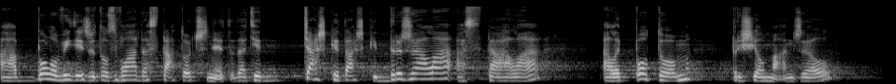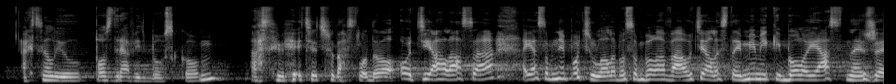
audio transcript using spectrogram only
a bolo vidieť, že to zvláda statočne. Teda tie ťažké tašky držala a stála, ale potom prišiel manžel a chcel ju pozdraviť boskom asi viete, čo nasledovalo. Otiahla sa a ja som nepočula, lebo som bola v aute, ale z tej mimiky bolo jasné, že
